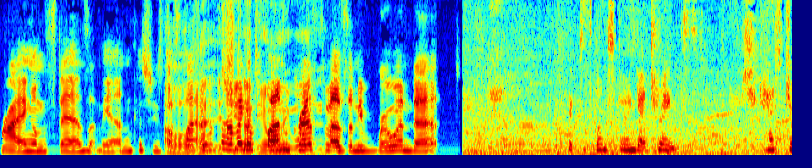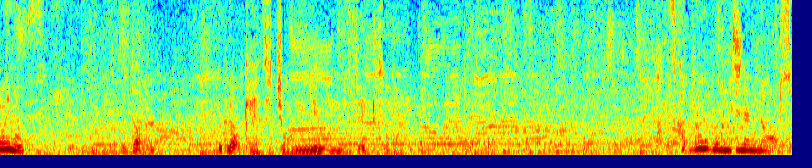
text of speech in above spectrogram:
crying on the stairs at the end because she's just Oh, like, I was having a fun only one. Christmas, and he ruined it. Victor's gone to go and get drinks. Would you care to join us? No, would not care to join you and Victor. What's got your wand a knot?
